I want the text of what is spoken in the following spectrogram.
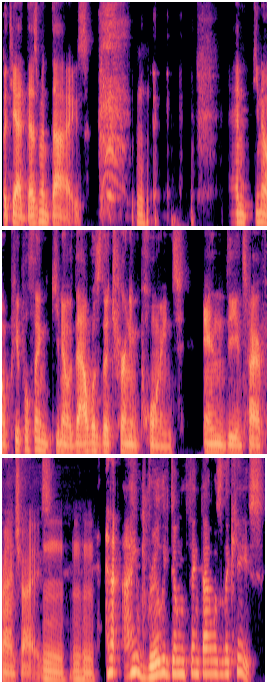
but yeah Desmond dies Mhm. and you know people think you know that was the turning point in the entire franchise Mm, mhm, and I really don't think that was the case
